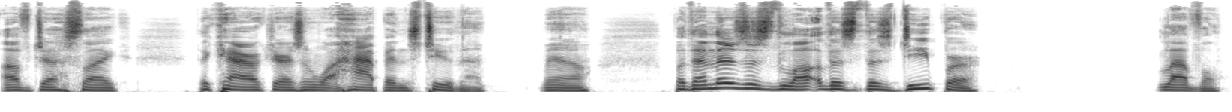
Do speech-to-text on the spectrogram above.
of just like the characters and what happens to them you know? But then there's this lo- this this deeper level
